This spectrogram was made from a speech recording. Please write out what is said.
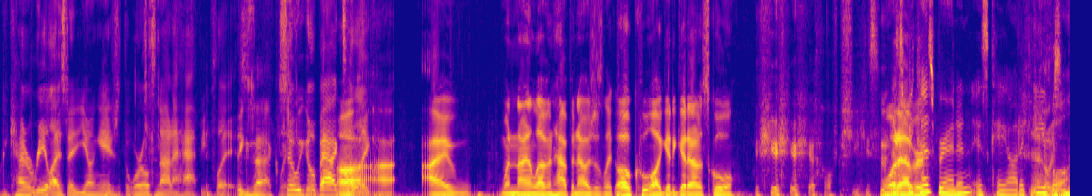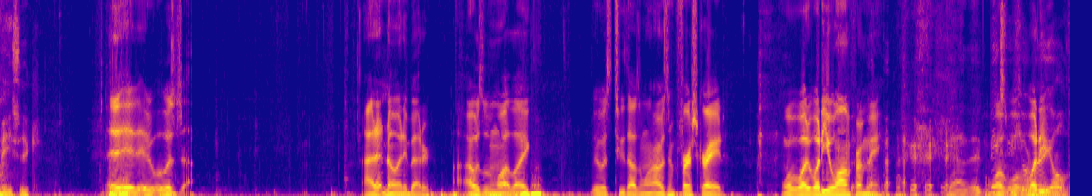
we kind of realized at a young age that the world's not a happy place. Exactly. So we go back to Oh, like I, I when 9/11 happened, I was just like, oh, cool, I get to get out of school. oh jeez. Whatever. Because Brandon is chaotic That was evil. basic. It, it, it was. I didn't know any better. I was in what like, it was 2001. I was in first grade. What what, what do you want from me? Yeah, it makes What, me feel what do you old.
